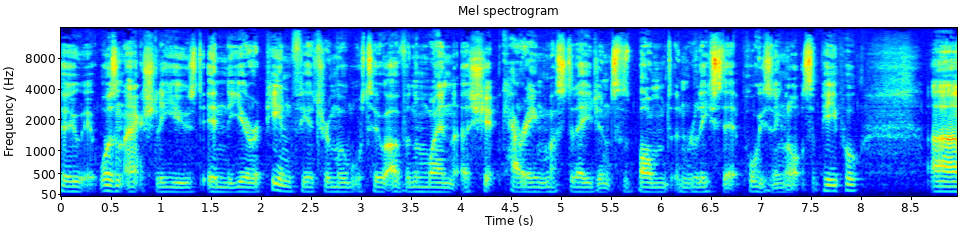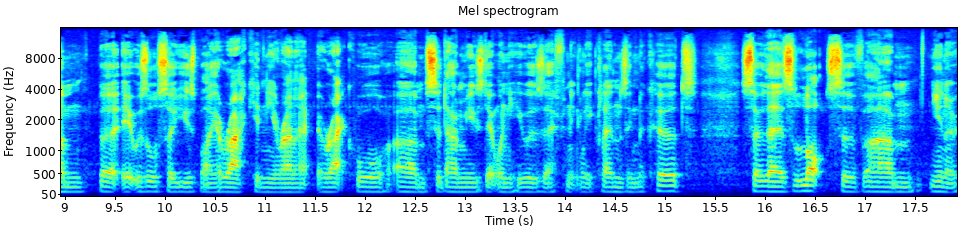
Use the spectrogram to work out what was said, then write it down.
II. It wasn't actually used in the European theatre in World War II other than when a ship carrying mustard agents was bombed and released it, poisoning lots of people. Um, but it was also used by Iraq in the Iran Iraq War. Um, Saddam used it when he was ethnically cleansing the Kurds. So there's lots of, um, you know,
